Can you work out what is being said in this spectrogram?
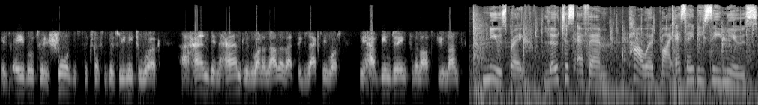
is able to ensure the success of this. We need to work uh, hand in hand with one another. That's exactly what we have been doing for the last few months. Newsbreak, Lotus FM, powered by SABC News.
